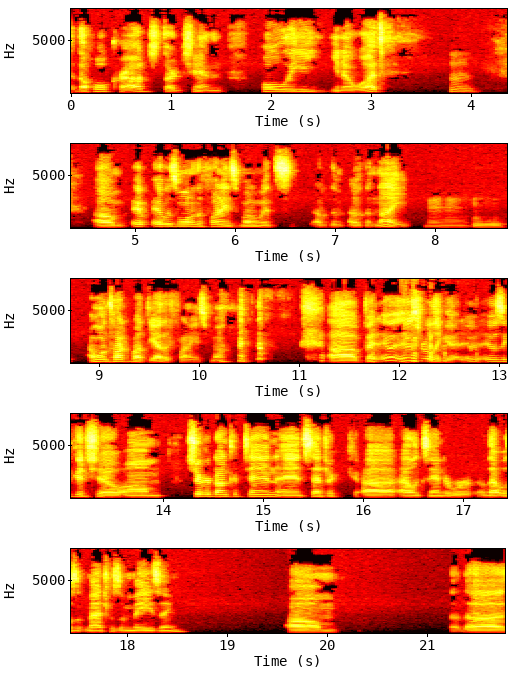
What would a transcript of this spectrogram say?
the whole crowd started chanting "Holy, you know what?" Hmm. Um, it, it was one of the funniest moments of the of the night. Mm-hmm. mhm. I won't talk about the other funniest moment, uh, but it, it was really good. It, it was a good show. Um, Sugar Dunkerton and Cedric uh, Alexander were that was match was amazing. Um, uh,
